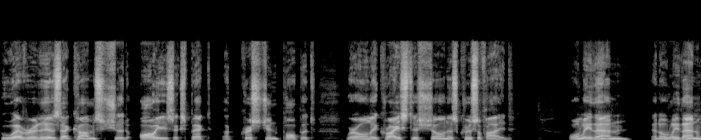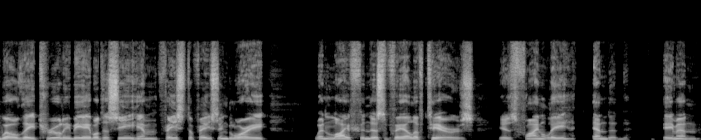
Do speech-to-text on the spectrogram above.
whoever it is that comes should always expect a Christian pulpit where only Christ is shown as crucified. Only then, and only then, will they truly be able to see him face to face in glory when life in this vale of tears is finally ended. Amen.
